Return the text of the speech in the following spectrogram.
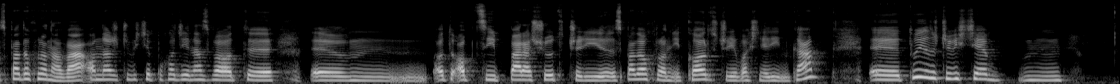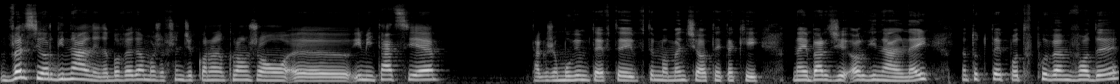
spadochronowa. Ona rzeczywiście pochodzi nazwa od, od opcji parachute, czyli spadochron i cord, czyli właśnie linka. Y, tu jest rzeczywiście w wersji oryginalnej, no bo wiadomo, że wszędzie krążą y, imitacje. Także mówimy tutaj w, tej, w tym momencie o tej takiej najbardziej oryginalnej. No to tutaj pod wpływem wody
